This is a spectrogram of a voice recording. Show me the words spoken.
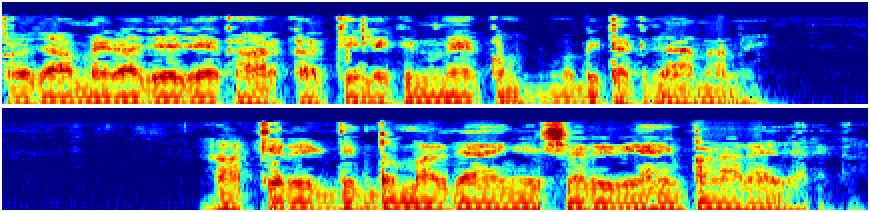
प्रजा मेरा जय जयकार करती, लेकिन मैं कौन अभी तक जाना नहीं। आखिर एक दिन तो मर जाएँगे, शरीर यहीं पड़ा रह जाएगा।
